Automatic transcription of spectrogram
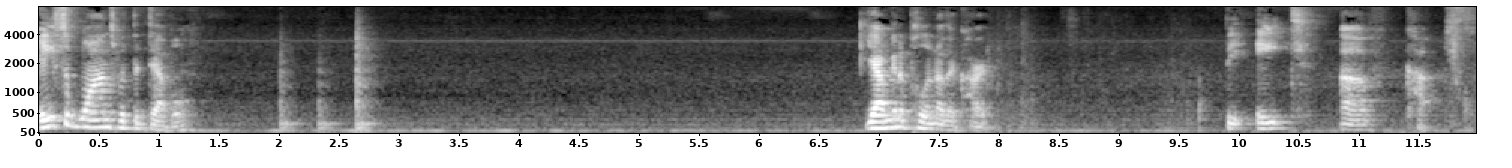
Ace of Wands with the Devil. Yeah, I'm going to pull another card. The Eight of Cups.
